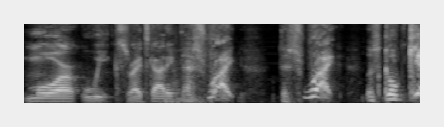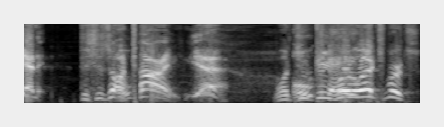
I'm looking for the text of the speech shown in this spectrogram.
more weeks, right, Scotty? That's right. That's right. Let's go get it. This is our oh. time. Yeah. One, two, three, Okay. Roto experts.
